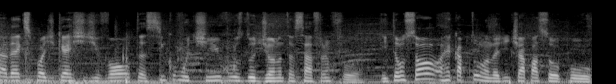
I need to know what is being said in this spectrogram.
Iradex Podcast de volta, cinco motivos do Jonathan Safran Foer. Então, só recapitulando, a gente já passou por.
